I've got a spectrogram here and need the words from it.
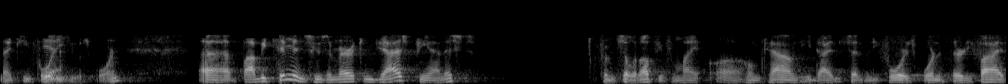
1940 Yeah. he was born. Uh, Bobby Timmons, who's an American jazz pianist from Philadelphia, from my uh, hometown. He died in 74. He was born in 35.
